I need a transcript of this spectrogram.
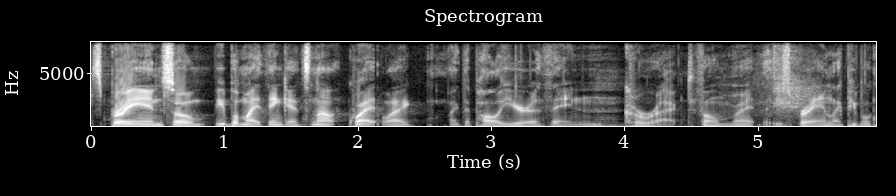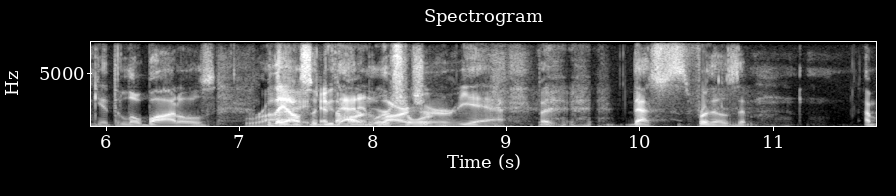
spraying. So people might think it's not quite like like the polyurethane Correct. foam, right? That you spray in, like people can get the little bottles. But they also Right, do at that in larger. store. Yeah, but that's for those that I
